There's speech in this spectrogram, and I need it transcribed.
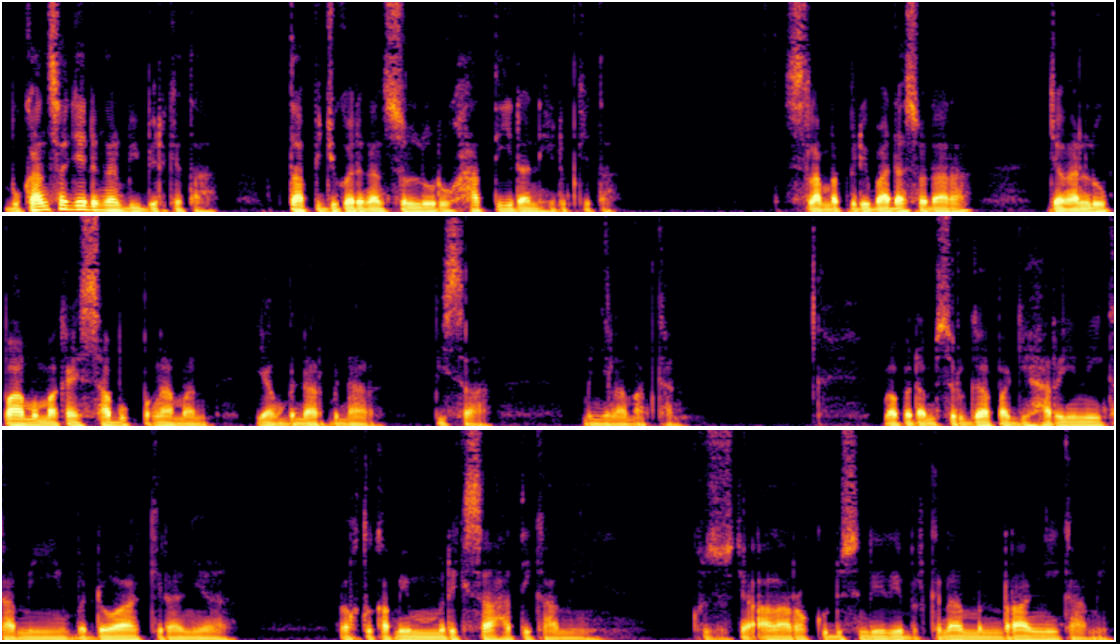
bukan saja dengan bibir kita, tapi juga dengan seluruh hati dan hidup kita. Selamat beribadah saudara, jangan lupa memakai sabuk pengaman yang benar-benar bisa menyelamatkan. Bapa dalam surga pagi hari ini kami berdoa kiranya waktu kami memeriksa hati kami, khususnya Allah Roh Kudus sendiri berkenan menerangi kami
